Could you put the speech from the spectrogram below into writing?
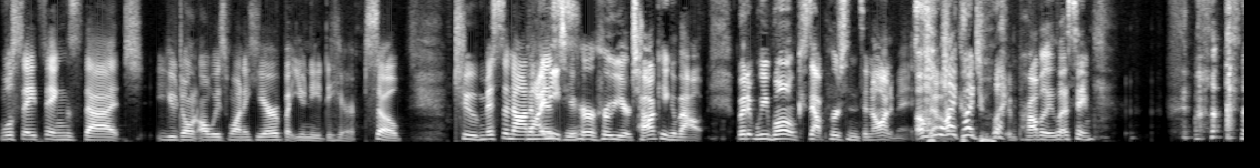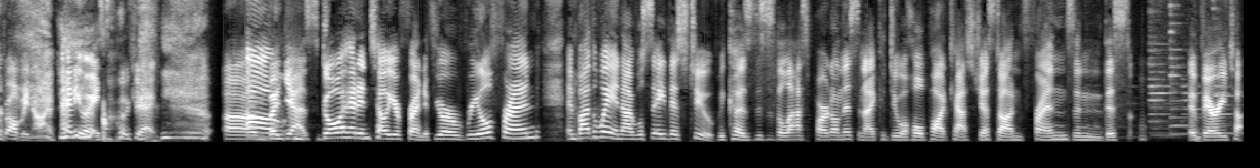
will say things that you don't always want to hear but you need to hear so to miss Well, anonymous I need to hear who you're talking about, but we won't because that person's anonymous. oh so my god like Probably listening. Probably not Anyways. okay um, Um, but yes go ahead and tell your friend if you're a real friend and by the way and i will say this too because this is the last part on this and i could do a whole podcast just on friends and this a very top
